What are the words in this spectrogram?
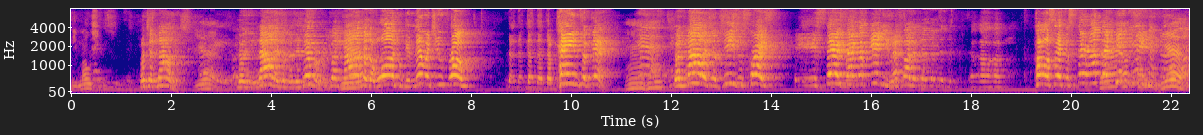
Emotions. But your knowledge, Yeah. the knowledge of the deliverer, your knowledge Yeah. of the one who delivered you from the, the, the, the, the pains of death. Mm-hmm. The knowledge of Jesus Christ, it stares back up in you. That's why the, the, the, the- uh, uh, Paul says to stir up that gift in you. Yeah.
